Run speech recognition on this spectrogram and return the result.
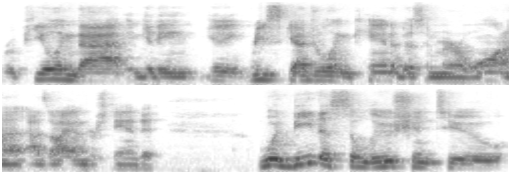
repealing that and getting getting rescheduling cannabis and marijuana, as I understand it, would be the solution to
